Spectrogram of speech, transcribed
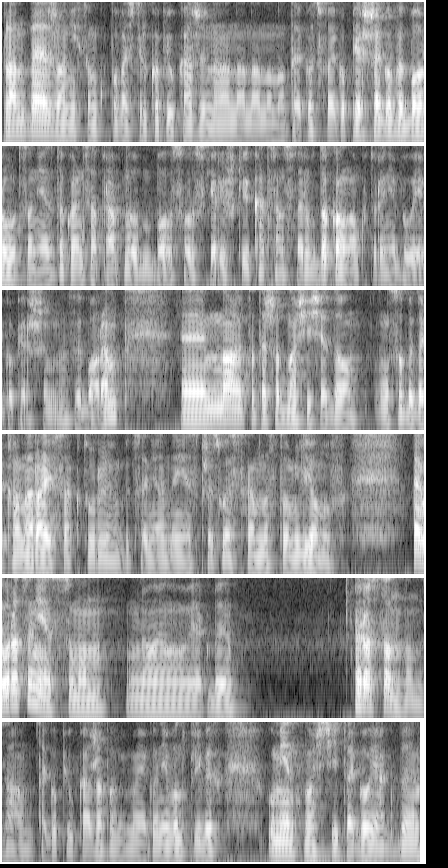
plan B, że oni chcą kupować tylko piłkarzy na, na, na, na tego swojego pierwszego wyboru, co nie jest do końca prawdą, bo Solskier już kilka transferów dokonał, które nie były jego pierwszym wyborem. No ale to też odnosi się do osoby Declana Rice'a, który wyceniany jest przez West Ham na 100 milionów euro, co nie jest sumą no, jakby rozsądną za tego piłkarza, pomimo jego niewątpliwych umiejętności, tego jakby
